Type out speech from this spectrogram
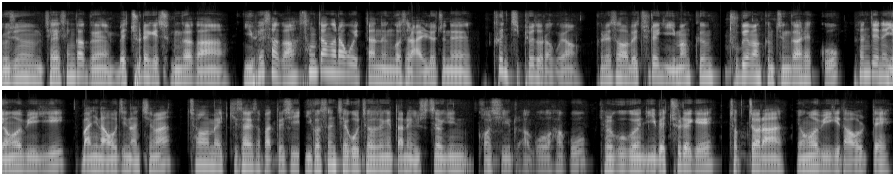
요즘 제 생각은 매출액의 증가가 이 회사가 성장을 하고 있다는 것을 알려주는 큰 지표더라고요. 그래서 매출액이 이만큼 두 배만큼 증가를 했고 현재는 영업이익이 많이 나오진 않지만 처음에 기사에서 봤듯이 이것은 재고 재정에 따른 일시적인 것이라고 하고 결국은 이 매출액의 적절한 영업이익이 나올 때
